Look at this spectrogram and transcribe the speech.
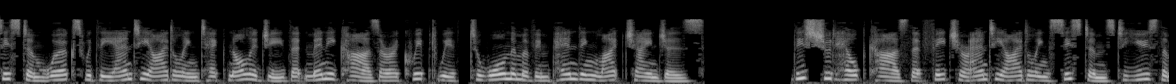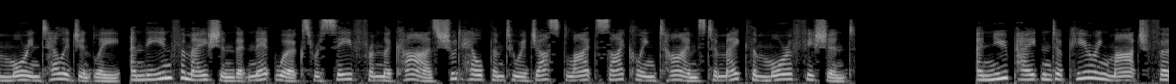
system works with the anti-idling technology that many cars are equipped with, to warn them of impending light changes. This should help cars that feature anti-idling systems to use them more intelligently, and the information that networks receive from the cars should help them to adjust light cycling times to make them more efficient. A new patent appearing March 1,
